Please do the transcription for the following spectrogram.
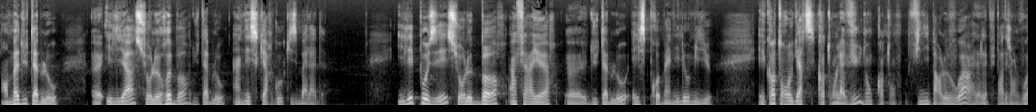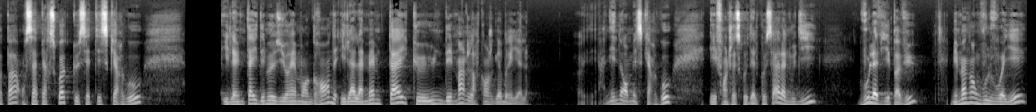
En bas du tableau, euh, il y a sur le rebord du tableau un escargot qui se balade. Il est posé sur le bord inférieur euh, du tableau et il se promène, il est au milieu. Et quand on regarde, quand on l'a vu, donc quand on finit par le voir, la plupart des gens ne le voient pas, on s'aperçoit que cet escargot, il a une taille démesurément grande, il a la même taille qu'une des mains de l'archange Gabriel. Un énorme escargot. Et Francesco del Cossa, là, nous dit, vous l'aviez pas vu, mais maintenant que vous le voyez,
